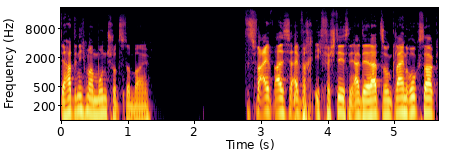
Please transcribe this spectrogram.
der hatte nicht mal einen Mundschutz dabei. Das war einfach, ich verstehe es nicht. Alter, der hat so einen kleinen Rucksack,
